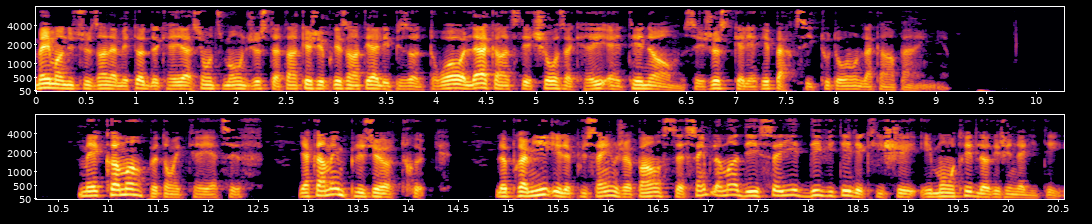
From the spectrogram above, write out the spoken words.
Même en utilisant la méthode de création du monde juste à temps que j'ai présenté à l'épisode 3, la quantité de choses à créer est énorme, c'est juste qu'elle est répartie tout au long de la campagne. Mais comment peut-on être créatif? Il y a quand même plusieurs trucs. Le premier et le plus simple, je pense, c'est simplement d'essayer d'éviter les clichés et montrer de l'originalité.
